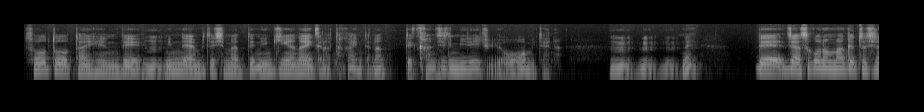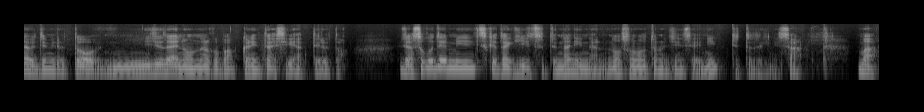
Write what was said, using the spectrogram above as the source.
相当大変で、うん。みんな辞めてしまって人気がないから高いんだなって感じで見れるよみたいな。うんうんうん。ね、でじゃあそこのマーケット調べてみると20代の女の子ばっかりに対してやってると。じゃあそこで身につけた技術って何になるの？その後の人生に？って言った時にさまあ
